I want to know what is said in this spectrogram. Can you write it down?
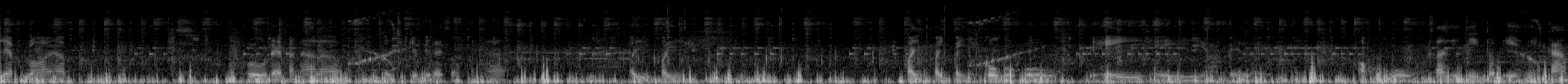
เรียบร้อยครับโอ้ได้พันห้าแล้วเดี๋ยวจะเก็บไปได้สองพันห้าไปไปไปไปไปโกโกโกเฮ้ยเฮ้ยไปเลยโอ้โหสถิติตัวเองก้าม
